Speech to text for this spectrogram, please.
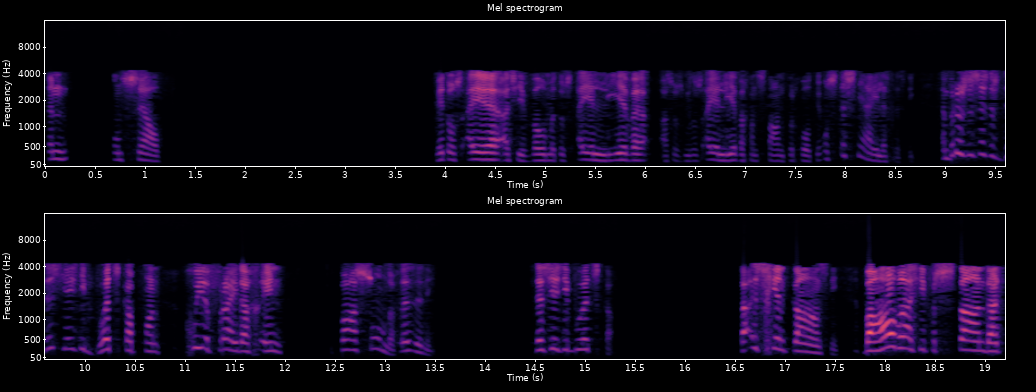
in onsself. Met ons eie as jy wil met ons eie lewe as ons met ons eie lewe gaan staan vir God nie. Ons is nie heiliges nie. En broers en susters, dis jy's die boodskap van Goeie Vrydag en Paas Sondag, is dit nie? Dis jy's die boodskap. Daar is geen kans nie. Behalwe as jy verstaan dat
